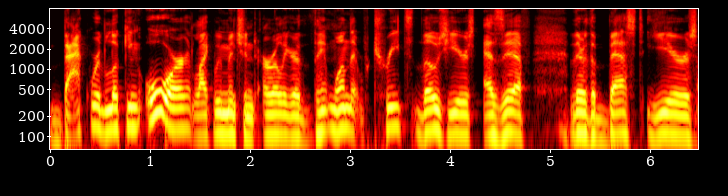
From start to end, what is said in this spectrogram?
backward looking, or, like we mentioned earlier, the one that treats those years as if they're the best years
